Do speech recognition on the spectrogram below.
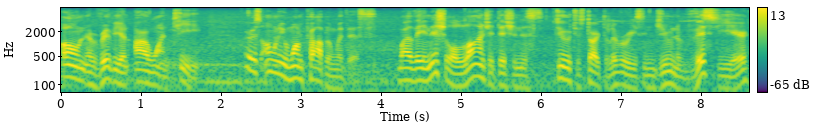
own a Rivian R1T. There is only one problem with this. While the initial launch edition is due to start deliveries in June of this year,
